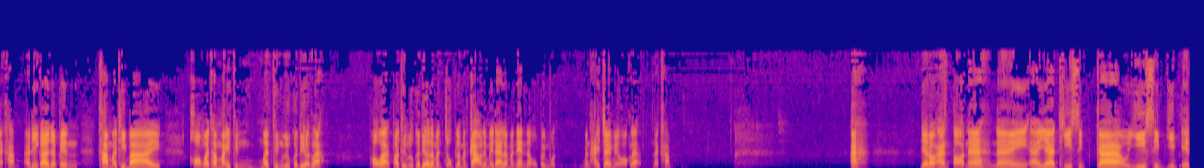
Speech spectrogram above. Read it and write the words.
นะครับ อันนี้ก็จะเป็นคำอธิบายของว่าทำไมถึงมาถึงลูกกระเดือกล่ะเพราะว่าพอถึงลูกกระเดือกแล้วมันจบแล้วมันกล่าวเลยไม่ได้แล้วมันแน่นหน้าอกไปหมด มันหายใจไม่ออกแล้วนะครับ อะเดี๋ยวเราอ่านต่อนะ ในอายะที่สิบเก้ายี่สิบยี่บเอ็ด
